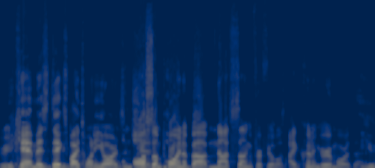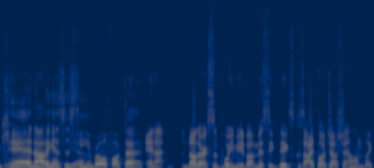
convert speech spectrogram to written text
You can't miss Diggs by 20 yards and shit. Awesome point about not selling for field goals. I couldn't agree more with that. You can not against this Yeah. team, bro. Fuck that. And I, another excellent point you made about missing Diggs because I thought Josh Allen like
